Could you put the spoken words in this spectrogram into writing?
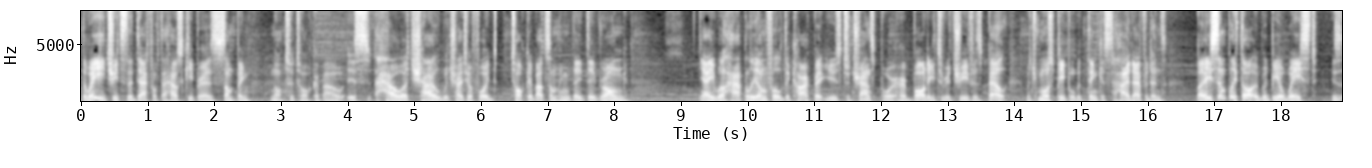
The way he treats the death of the housekeeper as something not to talk about is how a child would try to avoid talking about something they did wrong. Yeah, he will happily unfold the carpet used to transport her body to retrieve his belt, which most people would think is to hide evidence, but he simply thought it would be a waste. His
